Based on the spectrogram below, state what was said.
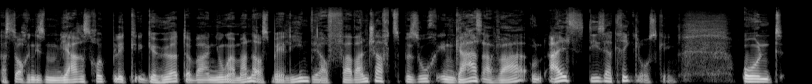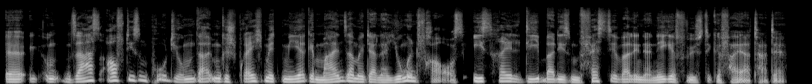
hast du auch in diesem Jahresrückblick gehört. Da war ein junger Mann aus Berlin, der auf Verwandtschaftsbesuch in Gaza war und als dieser Krieg losging und, äh, und saß auf diesem Podium da im Gespräch mit mir gemeinsam mit einer jungen Frau aus Israel, die bei diesem Festival in der Negev-Wüste gefeiert hatte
